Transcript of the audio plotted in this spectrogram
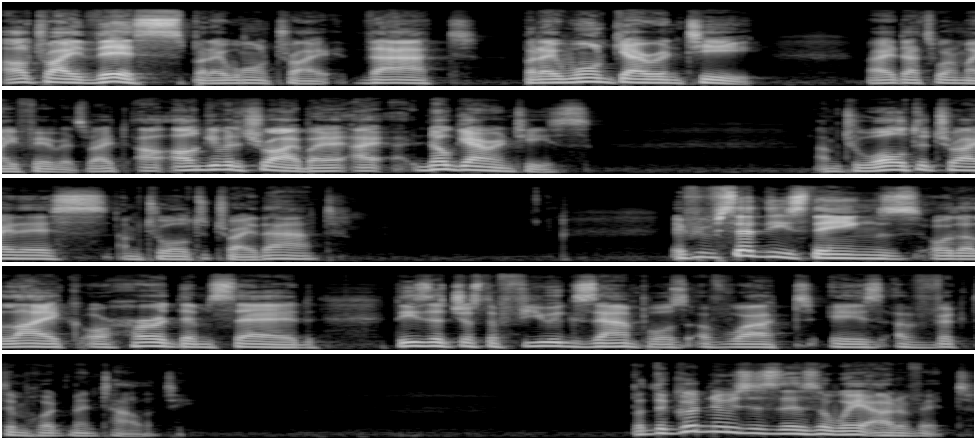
I'll try this, but I won't try that. But I won't guarantee. Right? That's one of my favorites. Right? I'll, I'll give it a try, but I, I no guarantees. I'm too old to try this. I'm too old to try that. If you've said these things or the like or heard them said, these are just a few examples of what is a victimhood mentality. But the good news is there's a way out of it.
